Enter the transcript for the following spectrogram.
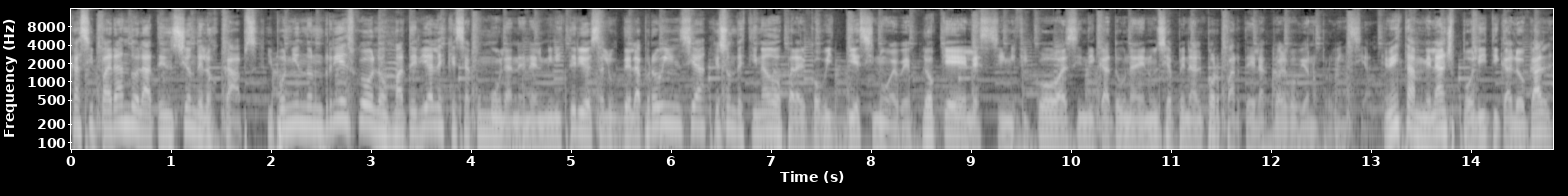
casi parando la atención de los CAPS y poniendo en riesgo los materiales que se acumulan en el Ministerio de Salud de la provincia que son destinados para el COVID-19, lo que les significó al sindicato una denuncia penal por parte del actual gobierno provincial. En esta melange política local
